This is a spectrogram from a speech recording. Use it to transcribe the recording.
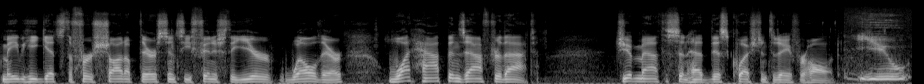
Maybe he gets the first shot up there since he finished the year well there. What happens after that? Jim Matheson had this question today for Holland. You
